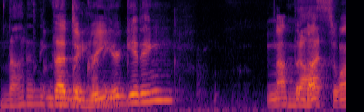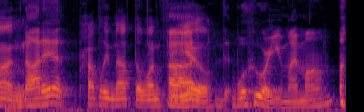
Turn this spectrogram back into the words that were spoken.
not in that way, degree honey. you're getting, not the not, best one. Not it. Probably not the one for Uh, you. th- well, who are you? My mom.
